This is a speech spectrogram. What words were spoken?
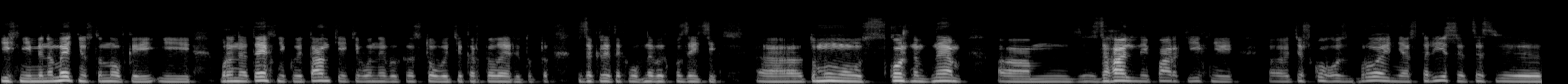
їхні мінометні установки і бронетехніку, і танки, які вони використовують як артилерію, тобто закритих вогневих позицій. Е, Тому з кожним днем загальний парк їхньої е, тяжкого озброєння старіше. Це е,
